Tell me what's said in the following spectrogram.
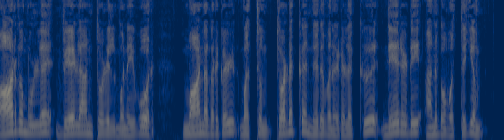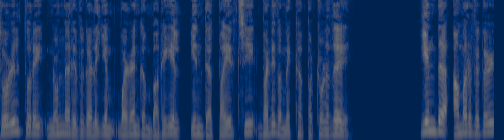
ஆர்வமுள்ள வேளாண் தொழில் முனைவோர் மாணவர்கள் மற்றும் தொடக்க நிறுவனர்களுக்கு நேரடி அனுபவத்தையும் தொழில்துறை நுண்ணறிவுகளையும் வழங்கும் வகையில் இந்த பயிற்சி வடிவமைக்கப்பட்டுள்ளது. இந்த அமர்வுகள்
